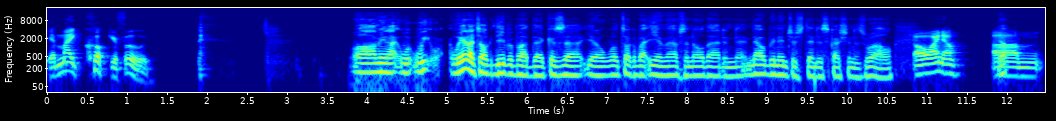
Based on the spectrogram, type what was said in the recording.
it might cook your food. Well, I mean, I, we we're gonna talk deep about that because uh, you know we'll talk about EMFs and all that, and, and that would be an interesting discussion as well. Oh, I know. Yep. Um,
